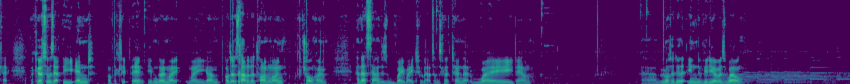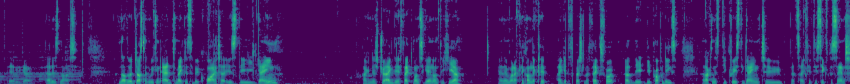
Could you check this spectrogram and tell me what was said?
okay, my cursor was at the end of the clip there, even though my my um, I was at the start of the timeline. Control Home and that sound is way way too loud so I'm just going to turn that way down um, we can also do that in the video as well there we go that is nice another adjustment we can add to make this a bit quieter is the gain I can just drag the effect once again onto here and then when I click on the clip I get the special effects for it, uh, the, the properties and I can just decrease the gain to let's say 56%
